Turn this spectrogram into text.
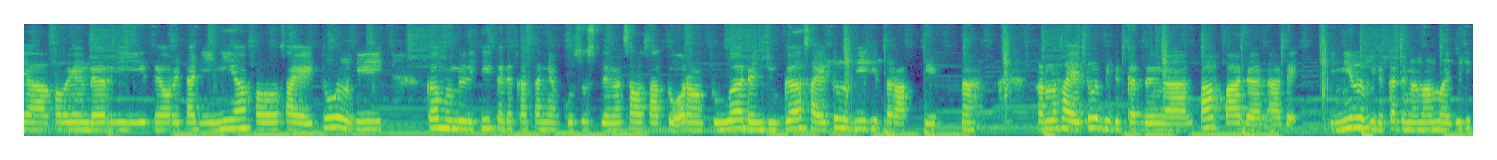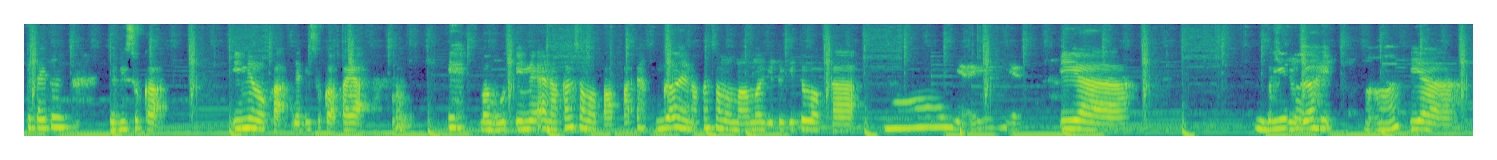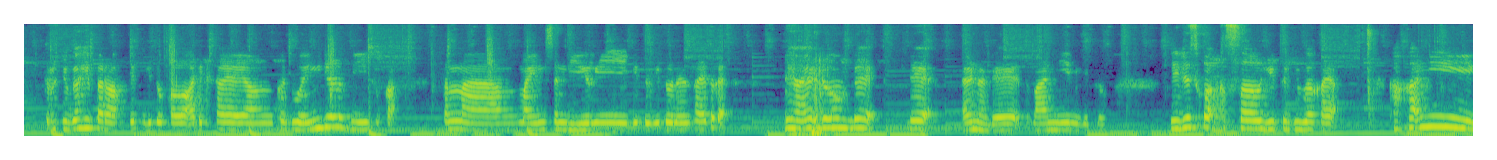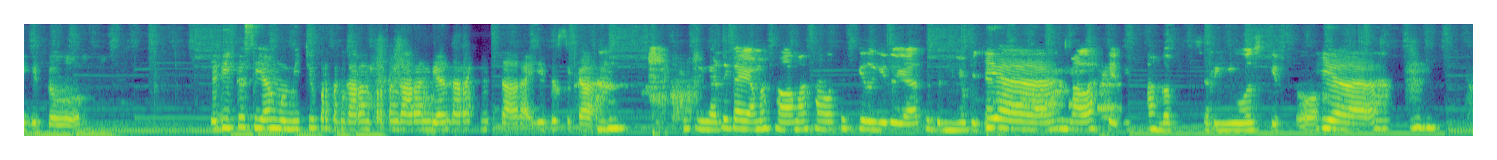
Ya, kalau yang dari teori tadi ini ya, kalau saya itu lebih ke memiliki kedekatan yang khusus dengan salah satu orang tua dan juga saya itu lebih hiperaktif. Nah, karena saya itu lebih dekat dengan papa dan adik ini lebih dekat dengan mama. Jadi kita itu jadi suka ini loh kak. Jadi suka kayak ih bagus ini enakan sama papa. Eh enggak enakan sama mama gitu-gitu loh kak. Oh iya iya iya. Iya. Terus juga hi uh -huh. iya. Terus juga hiperaktif gitu. Kalau adik saya yang kedua ini dia lebih suka tenang main sendiri gitu-gitu. Dan saya tuh kayak deh ayo dong dek. Dek ayo nah dek temanin gitu. Jadi dia suka kesel gitu juga kayak kakak nih gitu. Jadi itu sih yang memicu pertengkaran-pertengkaran di antara kita kayak gitu sih kak. Berarti kayak masalah-masalah kecil gitu ya sebenarnya bicara yeah. malah jadi anggap serius gitu. Iya.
